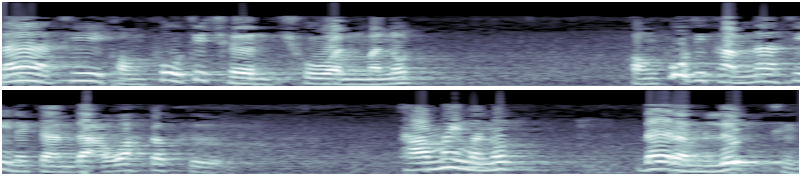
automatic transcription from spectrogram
หน้าที่ของผู้ที่เชิญชวนมนุษย์ ของผู้ที่ทำหน้าที่ในการด่าวะก็คือ ทำให้มนุษย์ได้รำลึกถึง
